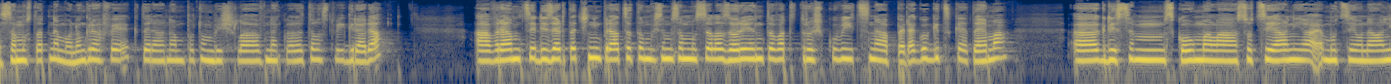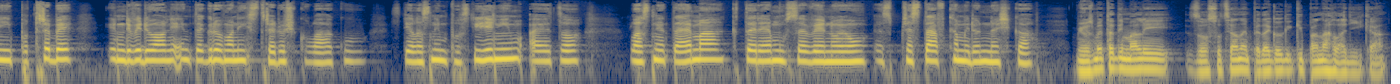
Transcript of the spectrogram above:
samostatné monografie, která nám potom vyšla v nakladatelství Grada. A v rámci dizertační práce tomu jsem se musela zorientovat trošku víc na pedagogické téma, kdy jsem zkoumala sociální a emocionální potřeby individuálně integrovaných středoškoláků s tělesným postižením a je to vlastně téma, kterému se věnuju s přestávkami do dneška. My už jsme tady mali zo sociálnej pedagogiky pana Hladíka.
